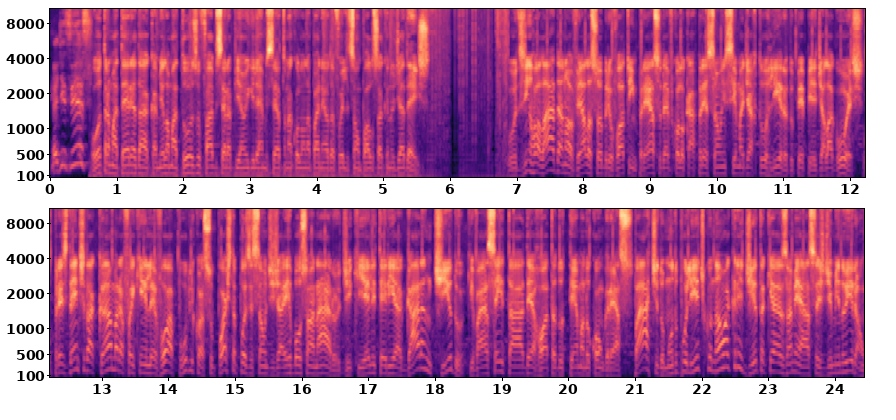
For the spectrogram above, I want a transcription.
É difícil. Outra matéria da Camila Matoso, Fábio Serapião e Guilherme Seto na coluna painel da Folha de São Paulo, só que no dia 10. O desenrolar da novela sobre o voto impresso deve colocar pressão em cima de Arthur Lira, do PP de Alagoas. O presidente da Câmara foi quem levou a público a suposta posição de Jair Bolsonaro de que ele teria garantido que vai aceitar a derrota do tema no Congresso. Parte do mundo político não acredita que as ameaças diminuirão.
